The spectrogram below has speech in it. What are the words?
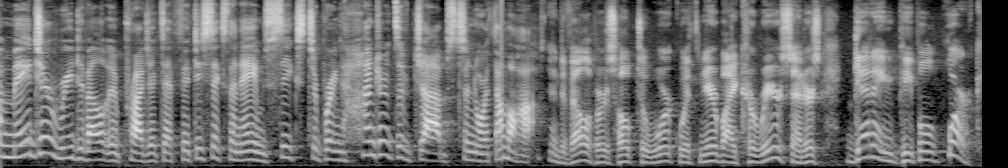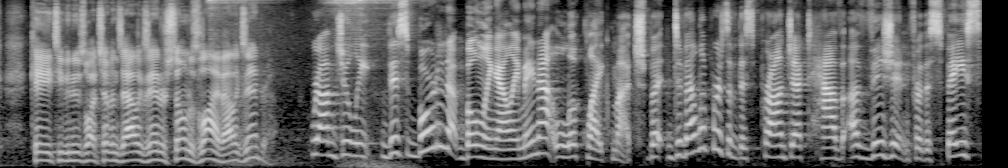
A major redevelopment project at 56th and Ames seeks to bring hundreds of jobs to North Omaha. And developers hope to work with nearby career centers, getting people work. KETV News Watch Evans Alexandra Stone is live. Alexandra. Rob, Julie, this boarded up bowling alley may not look like much, but developers of this project have a vision for the space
